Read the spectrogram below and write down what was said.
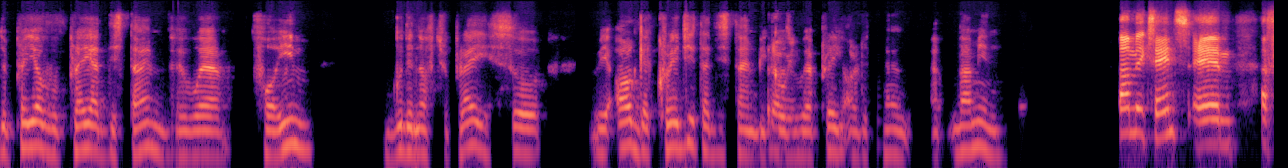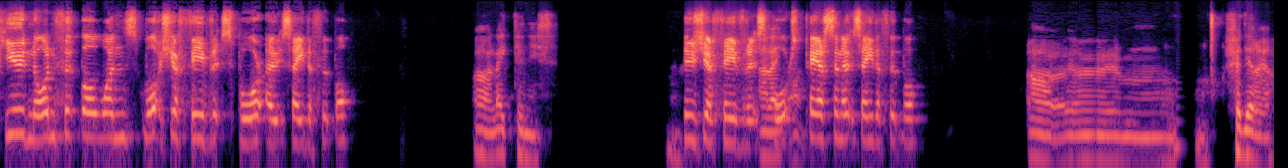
the player who play at this time, they were for him good enough to play. So we all get credit at this time because we were playing all the time. Uh, I mean, That makes sense. Um, a few non-football ones. What's your favourite sport outside of football? oh, like tennis. Who's your favourite I like sports that. person outside of football? Oh, um, Federer.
